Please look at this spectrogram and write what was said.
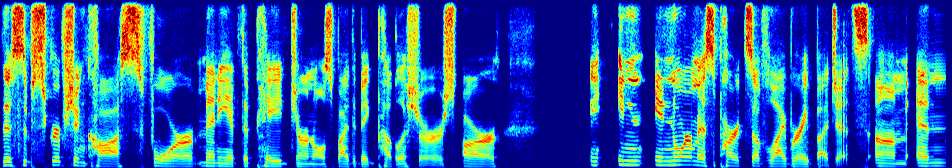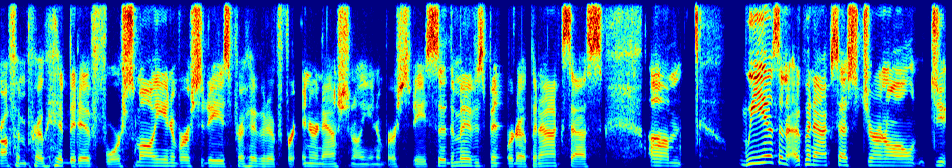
the subscription costs for many of the paid journals by the big publishers are in enormous parts of library budgets um, and often prohibitive for small universities, prohibitive for international universities. So the move has been toward open access. Um, we as an open access journal do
